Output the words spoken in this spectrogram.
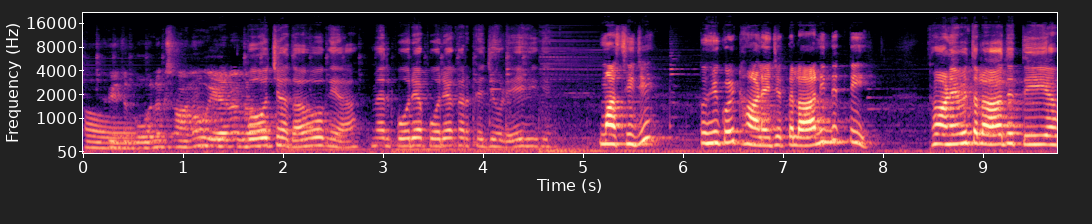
ਫਿਰ ਤਾਂ ਬਹੁਤ ਨੁਕਸਾਨ ਹੋ ਗਿਆ ਇਹਨਾਂ ਦਾ ਬਹੁਤ ਜ਼ਿਆਦਾ ਹੋ ਗਿਆ। ਮੈਂ ਪੋਰਿਆ ਪੋਰਿਆ ਕਰਕੇ ਜੋੜੇ ਸੀਗੇ। ਮਾਸੀ ਜੀ ਤੁਸੀਂ ਕੋਈ ਥਾਣੇ 'ਚ ਤਲਾਹ ਨਹੀਂ ਦਿੱਤੀ? ਥਾਣੇ ਵੀ ਤਲਾਹ ਦਿੱਤੀ ਆ।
